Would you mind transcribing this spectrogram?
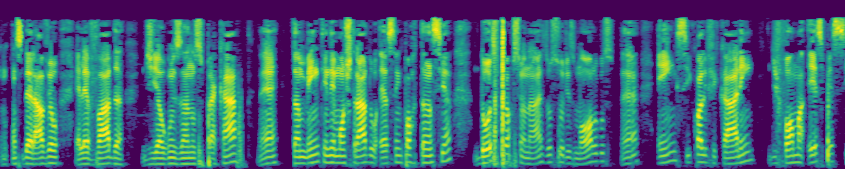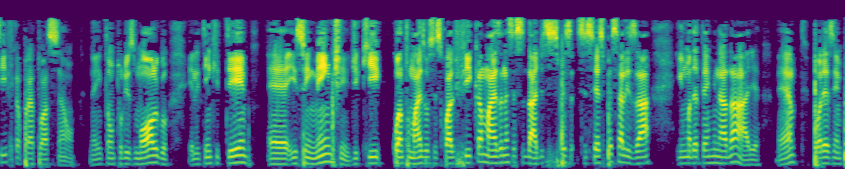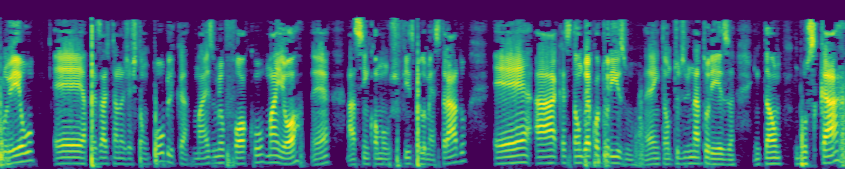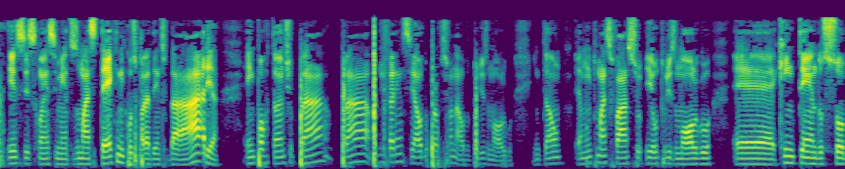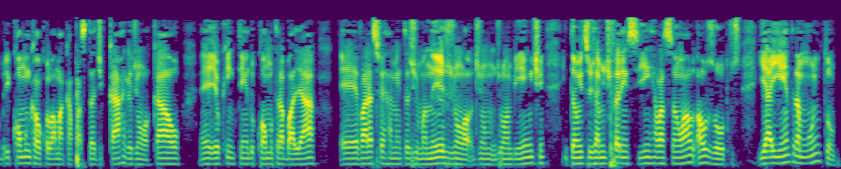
um, considerável elevada de alguns anos para cá, né, também tem demonstrado essa importância dos profissionais, dos turismólogos, né, em se qualificarem de forma específica para a atuação. Né? Então, o turismólogo ele tem que ter é, isso em mente de que quanto mais você se qualifica, mais a necessidade de se, especializar em uma determinada área. Né? Por exemplo, eu é, apesar de estar na gestão pública, mas o meu foco maior, né, assim como fiz pelo mestrado, é a questão do ecoturismo, né? então turismo de natureza. Então, buscar esses conhecimentos mais técnicos para dentro da área é importante para o diferencial do profissional, do turismólogo. Então, é muito mais fácil eu, turismólogo, é, que entendo sobre como calcular uma capacidade de carga de um local, é, eu que entendo como trabalhar é, várias ferramentas de manejo de um, de, um, de um ambiente, então isso já me diferencia em relação ao, aos outros. E aí entra muito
